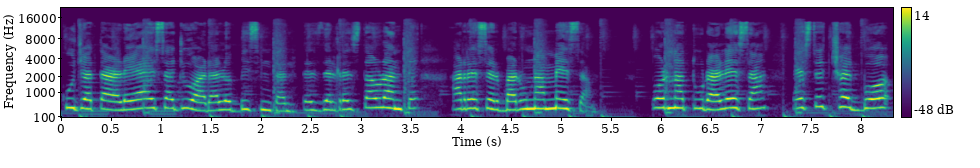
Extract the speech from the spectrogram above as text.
cuya tarea es ayudar a los visitantes del restaurante a reservar una mesa. Por naturaleza, este chatbot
